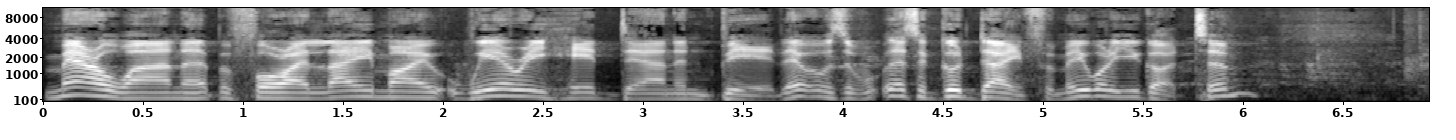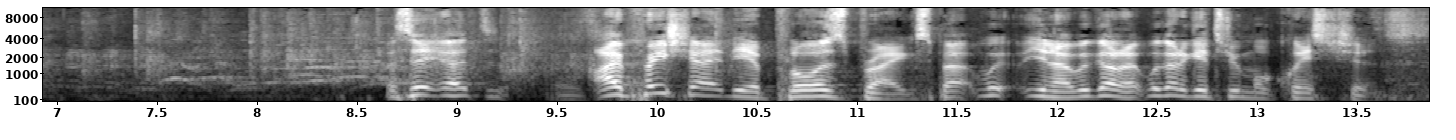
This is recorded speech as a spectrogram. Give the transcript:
marijuana before I lay my weary head down in bed. That was a, that's a good day for me. What do you got, Tim? See, I appreciate the applause breaks, but we, you know we've got we've got to get through more questions.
